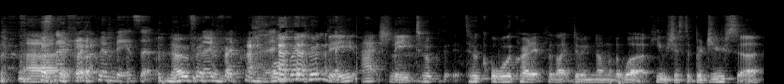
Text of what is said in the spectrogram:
It's no Fred Quimby, is it? No, Fred no Quimby. Fred Quimby. Well, Fred Quimby actually took took all the credit for like doing none of the work. He was just a producer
